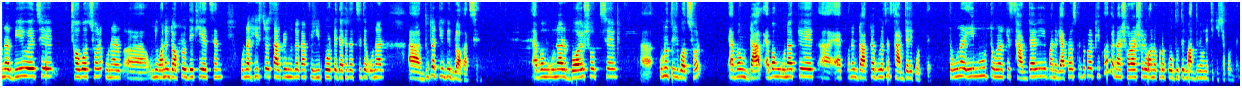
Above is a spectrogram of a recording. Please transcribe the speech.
ওনার বিয়ে হয়েছে ছ বছর ওনার উনি অনেক ডক্টর দেখিয়েছেন। ওনার হিস্ট্রি সালপিনোগ্রাফি রিপোর্টে দেখা যাচ্ছে যে ওনার দুটা টিউবি ব্লক আছে। এবং ওনার বয়স হচ্ছে উনত্রিশ বছর। এবং এবং ওনাকে এক, অনেক ডাক্তার বলেছেন সার্জারি করতে। তো ওনার এই মুহূর্তে ওনার কি সার্জারি মানে ল্যাপারোস্কোপি করা ঠিক হবে না সরাসরি অন্য কোনো পদ্ধতির মাধ্যমে উনি চিকিৎসা করবেন?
